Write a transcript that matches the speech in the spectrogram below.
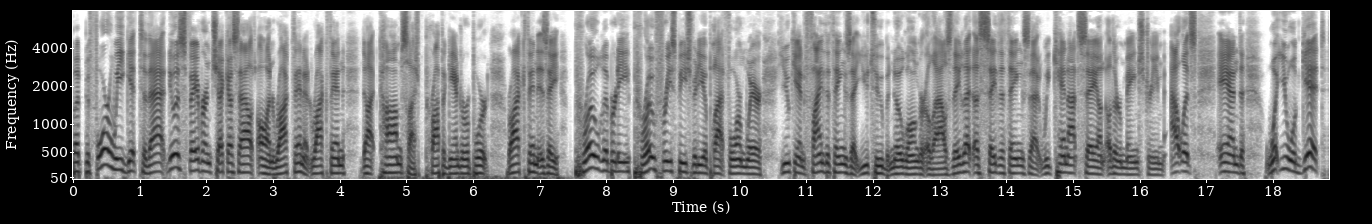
But before we get to that, do us a favor and check us out on Rokfin at rokfin.com slash propaganda report. Rokfin is a pro liberty, pro free speech video platform where you can find the things that YouTube no longer allows. They let us say the things that we cannot say on other mainstream outlets. And what you will get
